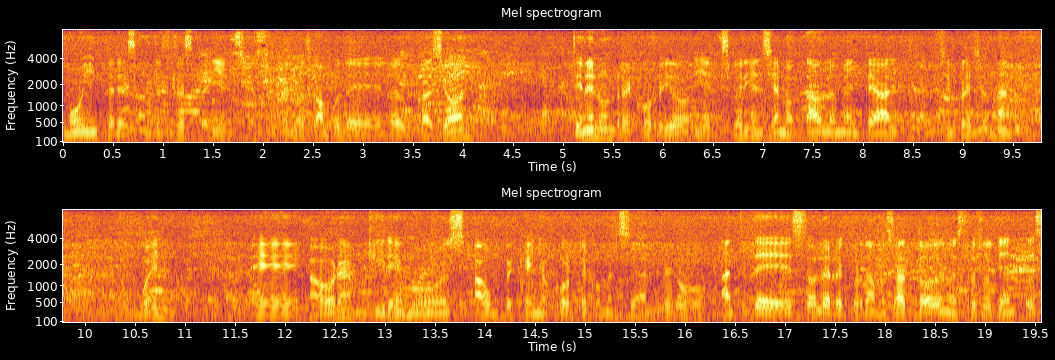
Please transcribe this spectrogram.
Muy interesantes sus experiencias en los campos de la educación. Tienen un recorrido y experiencia notablemente alto, es impresionante. Bueno, Eh, ahora iremos a un pequeño corte comercial, pero antes de esto les recordamos a todos nuestros oyentes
